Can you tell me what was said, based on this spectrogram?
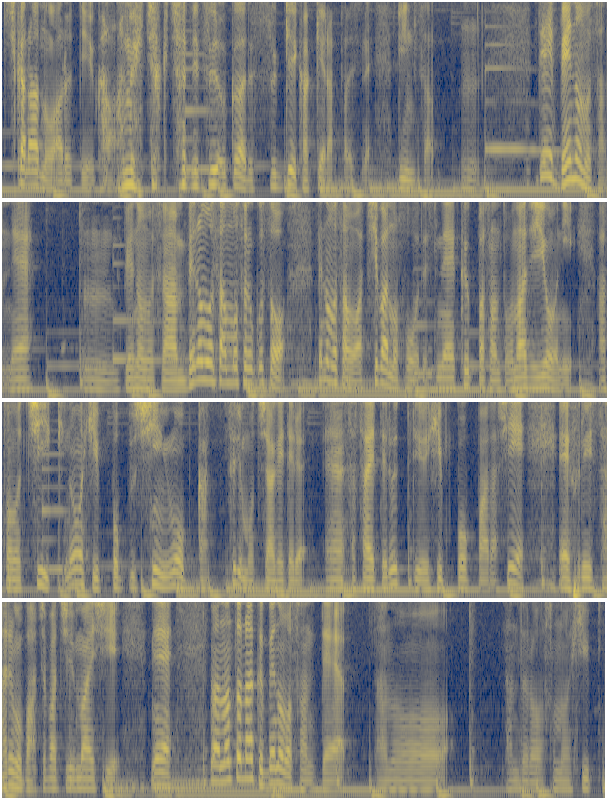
力のあるっていうか めちゃくちゃ実力あるすっげえかっけえラッパーですね。リンさん、うん、でベノムさんね。うん、ベノムさん、ベノムさんもそれこそ、ベノムさんは千葉の方ですね、クッパさんと同じように、あとの地域のヒップホップシーンをがっつり持ち上げてる、えー、支えてるっていうヒップホッパーだし、えー、フリースタイルもバチバチうまいし、ね、まあ、なんとなくベノムさんって、あの、なんだろう、そのヒップ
